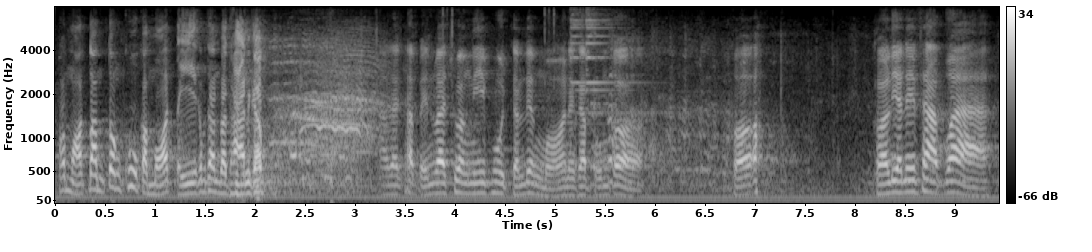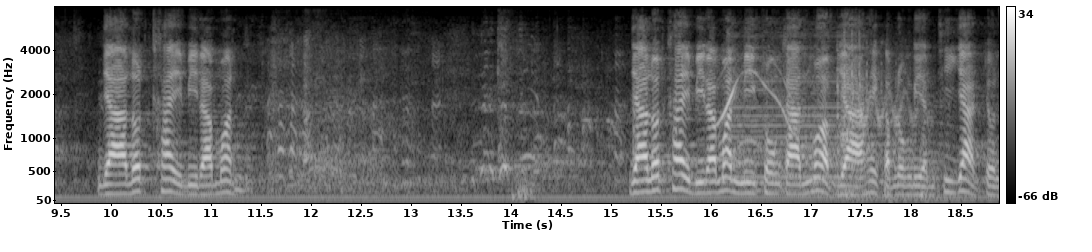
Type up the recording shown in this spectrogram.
เพราะหมอต้อมต้องคู่กับหมอตีครับท่านประธานครับเอาละครับเห็นว่าช่วงนี้พูดกันเรื่องหมอนะครับ ผมก็ขอขอเรียนให้ทราบว่า ยาลดไข้บีรามอน ยาลดไข้บีรามอน มีโครงการมอบยาให้กับโรงเรียนที่ยากจน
